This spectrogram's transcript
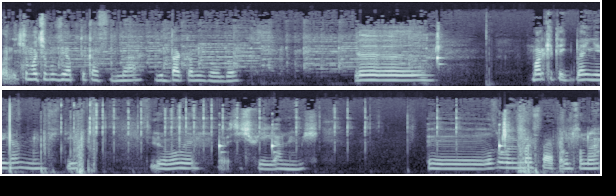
Şu an iki maçımızı yaptık aslında. 7 dakikamız oldu. Ee, markete ben yeni gelmemiş diye biliyorum ama evet hiçbir şey gelmemiş. Ee, o zaman bir maç daha yapalım sonra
